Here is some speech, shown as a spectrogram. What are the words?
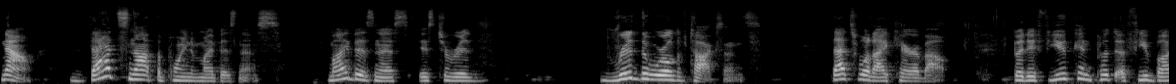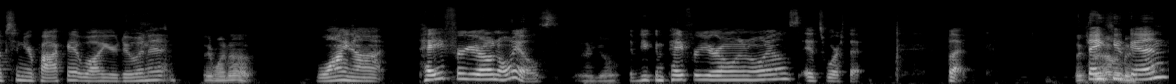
Now, that's not the point of my business. My business is to rid the world of toxins. That's what I care about. But if you can put a few bucks in your pocket while you're doing it, Hey, why not? why not? Pay for your own oils. There you go. If you can pay for your own oils, it's worth it. But Thanks thank you me. again,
